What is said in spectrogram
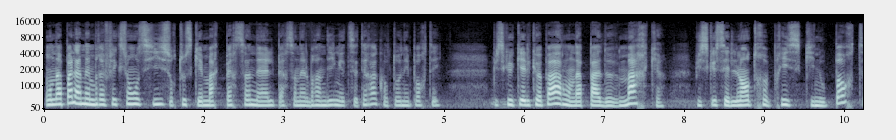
on n'a pas la même réflexion aussi sur tout ce qui est marque personnelle, personnel branding, etc. quand on est porté. Puisque quelque part, on n'a pas de marque, puisque c'est l'entreprise qui nous porte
